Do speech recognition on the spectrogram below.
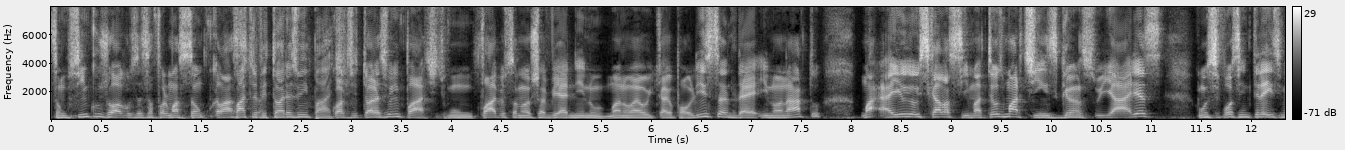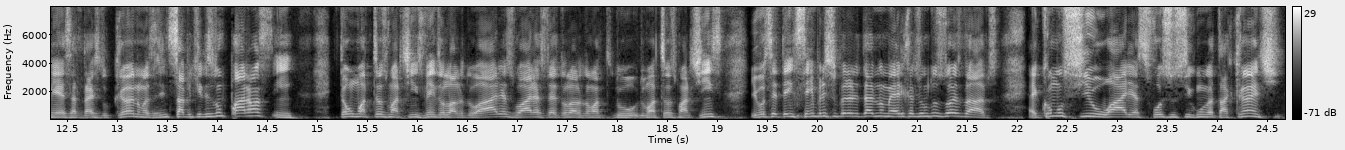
São cinco jogos dessa formação clássica. Quatro vitórias e um empate. Quatro vitórias e um empate. Com Fábio, Samuel Xavier, Nino, Manuel e Caio Paulista, André e Nonato. Aí eu escalo assim: Matheus Martins, Ganso e Arias, como se fossem três meias atrás do cano, mas a gente sabe que eles não param assim. Então o Matheus Martins vem do lado do Arias, o Arias vem do lado do, do, do Matheus Martins, e você tem sempre superioridade numérica de um dos dois lados. É como se o Arias fosse o segundo atacante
